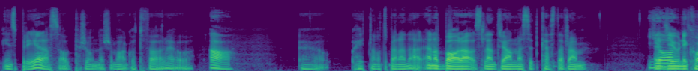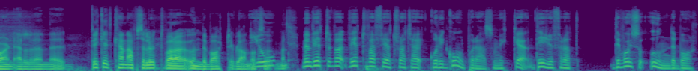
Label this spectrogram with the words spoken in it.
inspireras av personer som har gått före och, Ja, eh, och hitta något spännande där. Än att bara slentrianmässigt kasta fram ett ja unicorn eller en, eh, vilket kan absolut vara underbart ibland också. Jo. Men, men vet du, vad, vet du varför jag tror att jag går igång på det här så mycket? Det är ju för att det var ju så underbart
